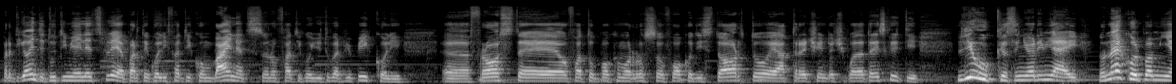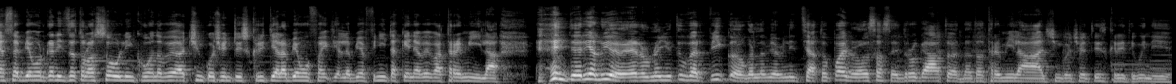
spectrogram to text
praticamente tutti i miei let's play, a parte quelli fatti con Binance, sono fatti con youtuber più piccoli. Uh, Frost, ho fatto Pokémon Rosso Fuoco Distorto e ha 353 iscritti. Luke, signori miei, non è colpa mia se abbiamo organizzato la Soul Link quando aveva 500 iscritti e l'abbiamo finita che ne aveva 3000. In teoria lui era uno youtuber piccolo quando abbiamo iniziato, poi non lo so se è drogato, è andato a 3500 iscritti, quindi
